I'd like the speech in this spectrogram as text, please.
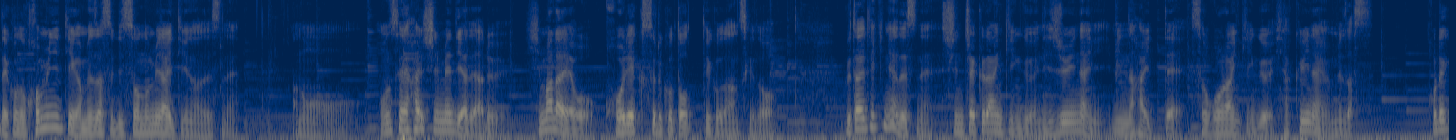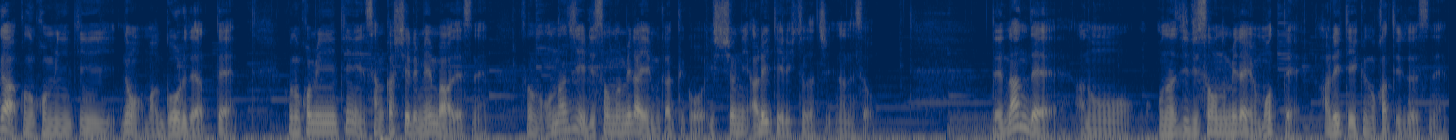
でこのコミュニティが目指す理想の未来っていうのはですねあの音声配信メディアであるヒマラヤを攻略することっていうことなんですけど具体的にはですね新着ランキング20位以内にみんな入って総合ランキング100位以内を目指す。これがこのコミュニティの、まあ、ゴールであってこのコミュニティに参加しているメンバーはですねその同じ理想の未来へ向かってこう一緒に歩いている人たちなんですよ。でなんであの同じ理想の未来を持って歩いていくのかというとですね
